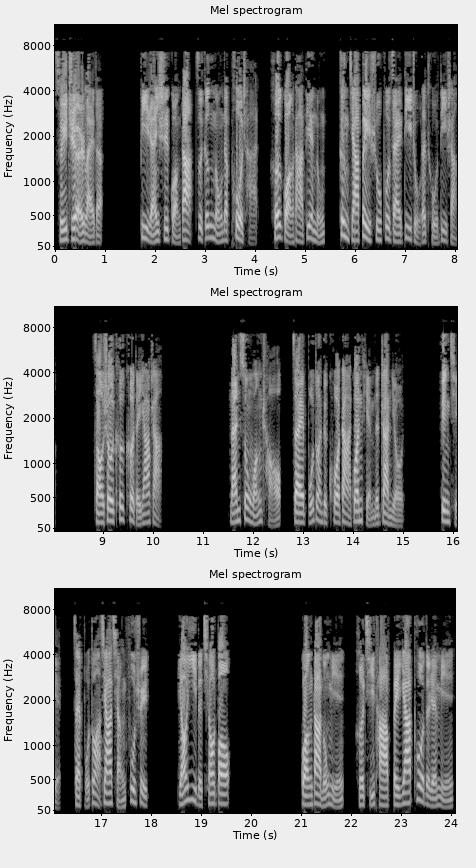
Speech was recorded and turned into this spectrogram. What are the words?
随之而来的，必然是广大自耕农的破产和广大佃农。更加被束缚在地主的土地上，遭受苛刻的压榨。南宋王朝在不断的扩大官田的占有，并且在不断加强赋税、徭役的敲包。广大农民和其他被压迫的人民，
